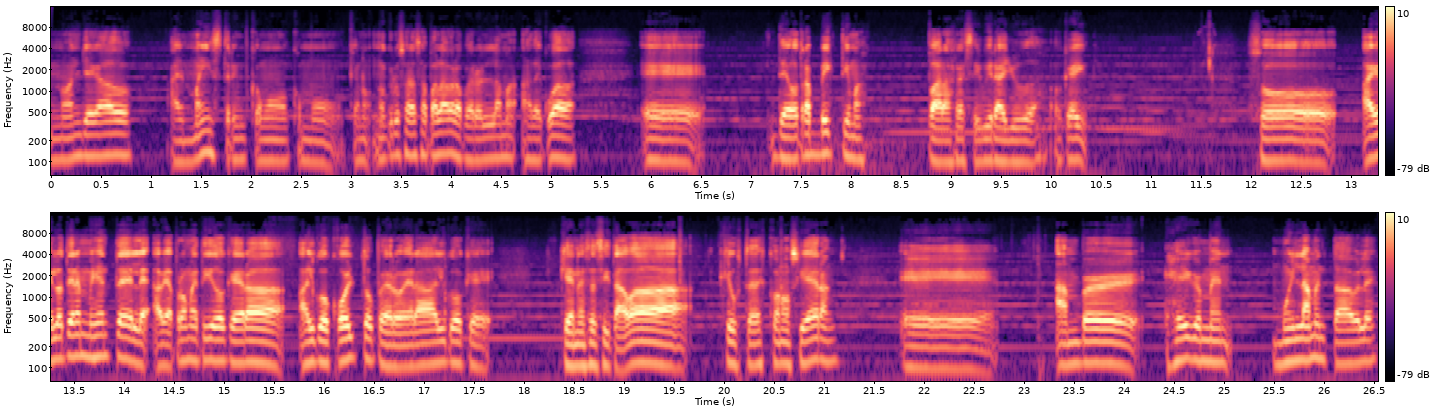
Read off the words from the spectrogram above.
no han llegado al mainstream, como, como que no, quiero usar esa palabra, pero es la más adecuada, eh, de otras víctimas para recibir ayuda, ¿ok? So, ahí lo tienen mi gente, les había prometido que era algo corto, pero era algo que, que necesitaba que ustedes conocieran. Eh, Amber Hagerman, muy lamentable.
